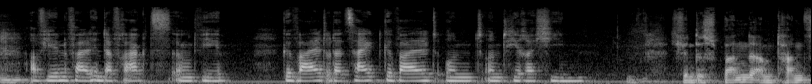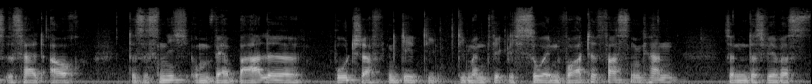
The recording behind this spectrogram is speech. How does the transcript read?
mhm. auf jeden Fall hinterfragt es irgendwie Gewalt oder zeigt Gewalt und, und Hierarchien. Ich finde, das Spannende am Tanz ist halt auch, dass es nicht um verbale Botschaften geht, die, die man wirklich so in Worte fassen kann, sondern dass wir was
